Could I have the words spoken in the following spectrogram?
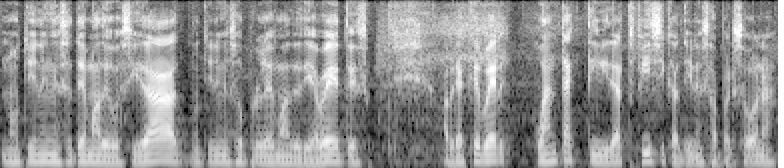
no tienen ese tema de obesidad, no tienen esos problemas de diabetes. Habría que ver cuánta actividad física tiene esa persona.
